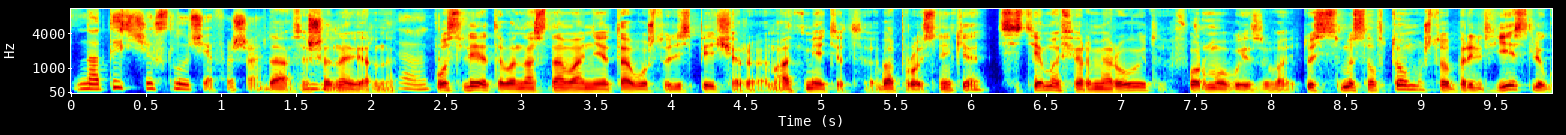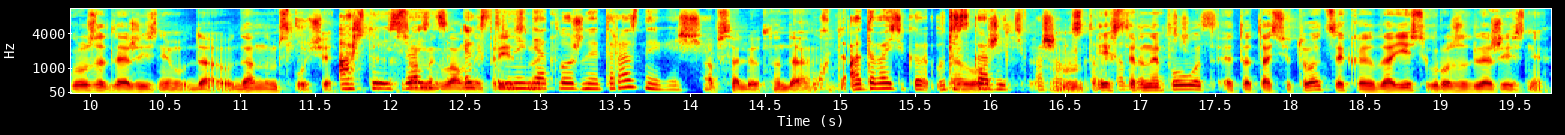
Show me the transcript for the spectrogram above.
на тысячах случаев уже. Да, совершенно угу. верно. Так. После этого на основании того, что диспетчер отметит в опроснике, система формирует форму вызова. То есть смысл в том, что определить, есть ли угроза для жизни в, данном случае. А что, есть Самый разница экстренный и неотложный – это разные вещи? Абсолютно, да. Ух, а давайте-ка, вот расскажите, вот. пожалуйста. Экстренный повод – это та ситуация, когда есть угроза для жизни.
